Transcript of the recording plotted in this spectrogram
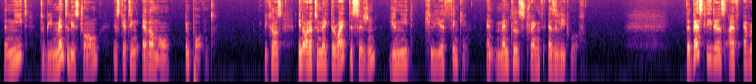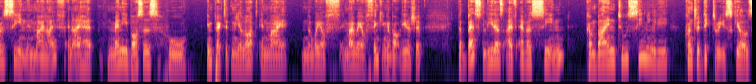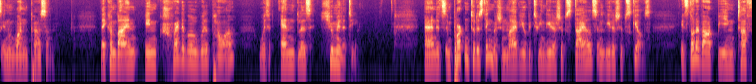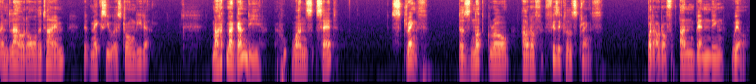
the need to be mentally strong is getting ever more important. Because in order to make the right decision, you need clear thinking and mental strength as a lead wolf. The best leaders I've ever seen in my life, and I had many bosses who impacted me a lot in my in the way of in my way of thinking about leadership. The best leaders I've ever seen combine two seemingly contradictory skills in one person. They combine incredible willpower with endless humility. And it's important to distinguish, in my view, between leadership styles and leadership skills. It's not about being tough and loud all the time that makes you a strong leader. Mahatma Gandhi once said, Strength does not grow out of physical strength, but out of unbending will.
